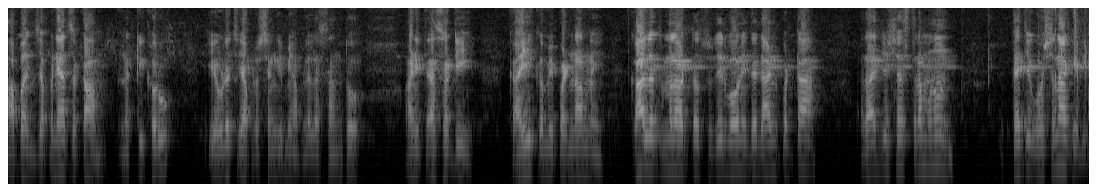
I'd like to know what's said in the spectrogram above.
आपण जपण्याचं काम नक्की करू एवढंच या प्रसंगी मी आपल्याला सांगतो. आणि त्यासाठी काही कमी पडणार नाही. कालच मला वाटतं सुधीर भाऊने ते दांडपट्टा राज्यशस्त्र म्हणून त्याची घोषणा केली.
